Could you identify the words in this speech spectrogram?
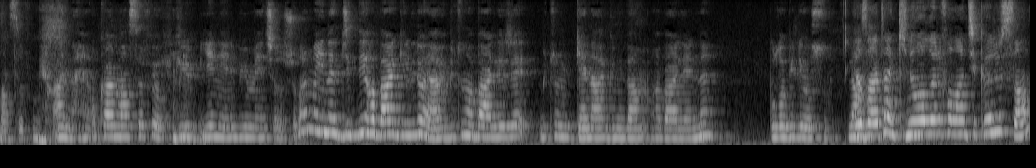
Masrafım yok. Aynen o kadar masrafı yok. Büyü- yeni yeni büyümeye çalışıyorlar ama yine ciddi haber giriliyor yani. Bütün haberleri, bütün genel gündem haberlerini bulabiliyorsun. Ya zaten kinoaları falan çıkarırsan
